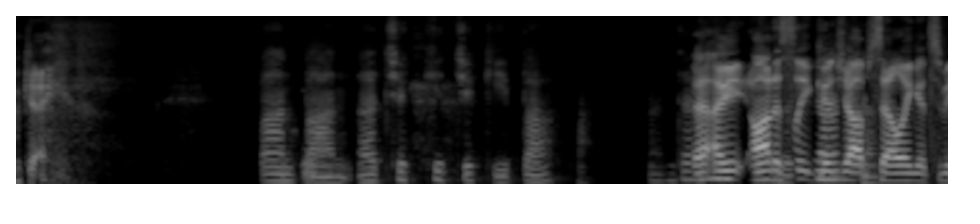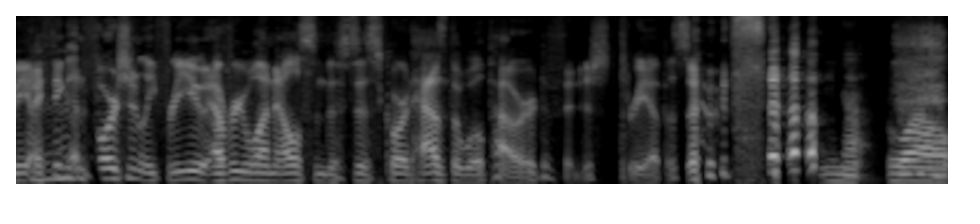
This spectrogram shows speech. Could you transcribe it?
Okay. Bon bon a chicky chicky ba. I mean, honestly, good job selling it to me. I think, unfortunately for you, everyone else in this Discord has the willpower to finish three episodes. No, well,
